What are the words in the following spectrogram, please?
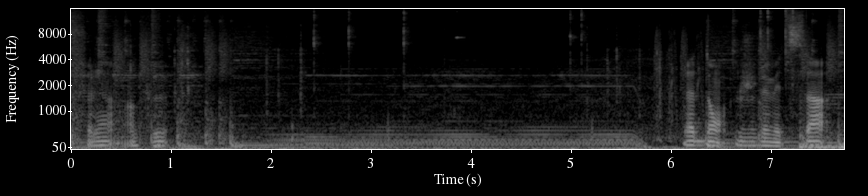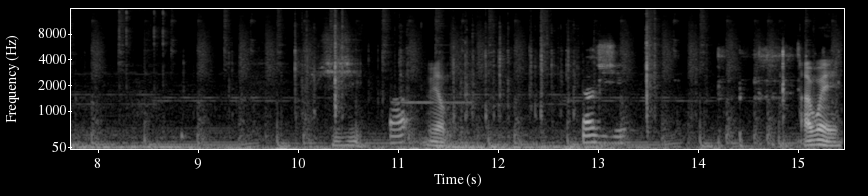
Stuff là un peu. Là-dedans, je vais mettre ça. GG. Ah, Merde. là j'ai. Ah ouais,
